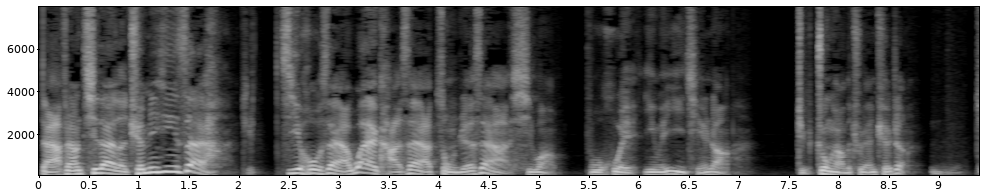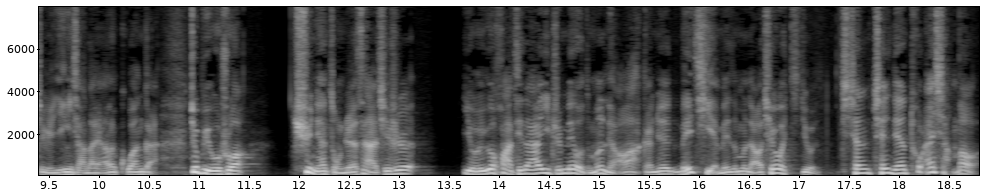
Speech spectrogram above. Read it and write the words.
大家非常期待的全明星赛啊，这季后赛啊、外卡赛啊、总决赛啊，希望不会因为疫情让这个重要的球员缺阵，这个影响大家的观感。就比如说去年总决赛，其实有一个话题大家一直没有怎么聊啊，感觉媒体也没怎么聊。其实我有前前几天突然想到，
